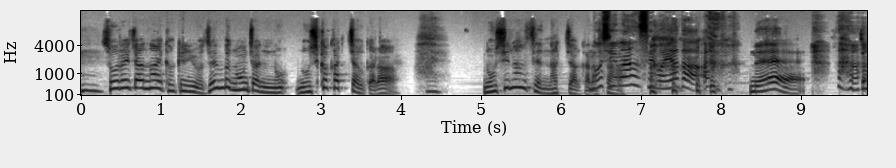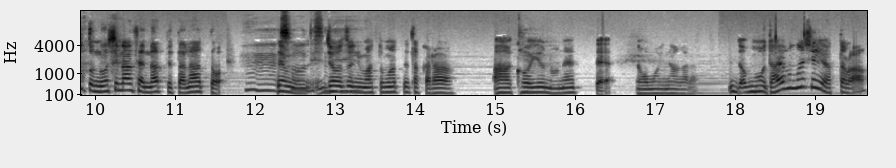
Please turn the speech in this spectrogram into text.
うん。それじゃない限りは全部のんちゃんにののしかかっちゃうからはい。のしなんせになっちゃうからのしさなんせはやだ。ねえちょっとのしなんせになってたなとうんでもね上手にまとまってたからああこういうのねって思いながら。でもう台本なしでやったら？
